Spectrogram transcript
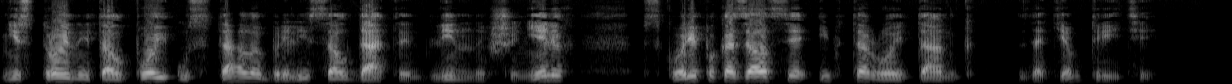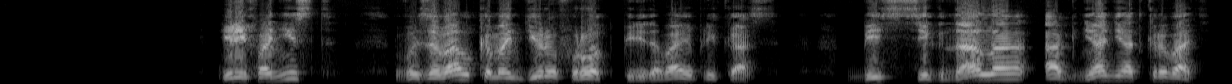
нестройной толпой устало брели солдаты в длинных шинелях. Вскоре показался и второй танк, затем третий. Телефонист вызывал командиров рот, передавая приказ без сигнала огня не открывать.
